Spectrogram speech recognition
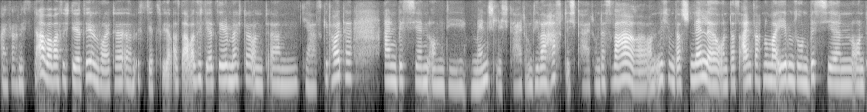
einfach nichts da war, was ich dir erzählen wollte, ähm, ist jetzt wieder was da, was ich dir erzählen möchte. Und ähm, ja, es geht heute ein bisschen um die Menschlichkeit, um die Wahrhaftigkeit, um das Wahre und nicht um das Schnelle und das einfach nur mal eben so ein bisschen und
